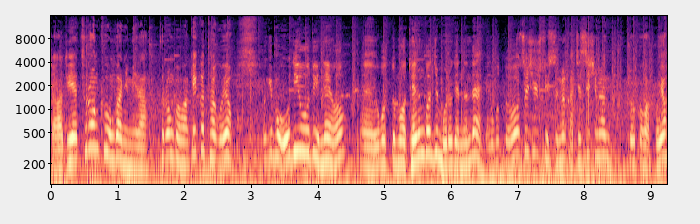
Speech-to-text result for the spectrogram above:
자 뒤에 트렁크 공간입니다. 트렁크 공간 깨끗하고요. 여기 뭐 오디오도 있네요. 예, 요것도 뭐 되는 건지 모르겠는데 요것도 쓰실 수 있으면 같이 쓰시면 좋을 것 같고요.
